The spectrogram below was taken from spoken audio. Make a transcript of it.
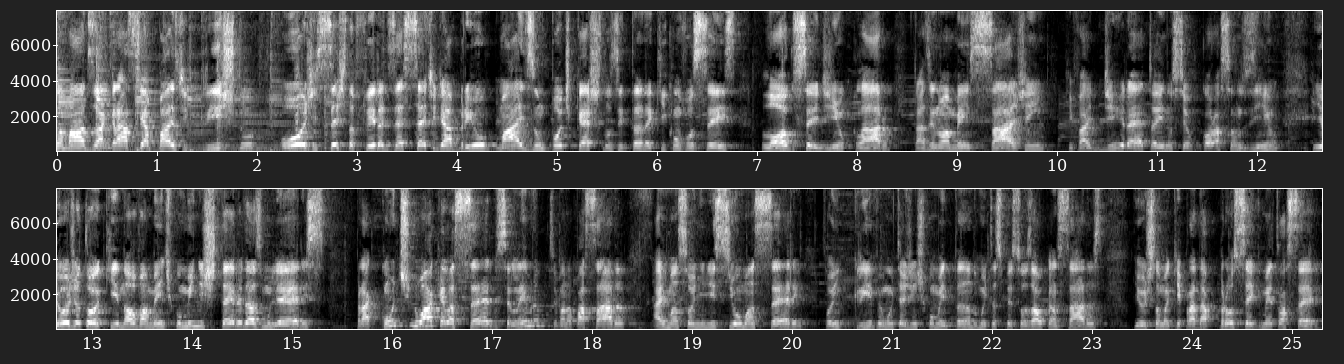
amados, a graça e a paz de Cristo. Hoje, sexta-feira, 17 de abril, mais um podcast lusitano aqui com vocês, logo cedinho, claro, trazendo uma mensagem que vai direto aí no seu coraçãozinho. E hoje eu tô aqui novamente com o Ministério das Mulheres para continuar aquela série. Você lembra? Semana passada a irmã Sônia iniciou uma série, foi incrível, muita gente comentando, muitas pessoas alcançadas, e hoje estamos aqui para dar prosseguimento à série.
